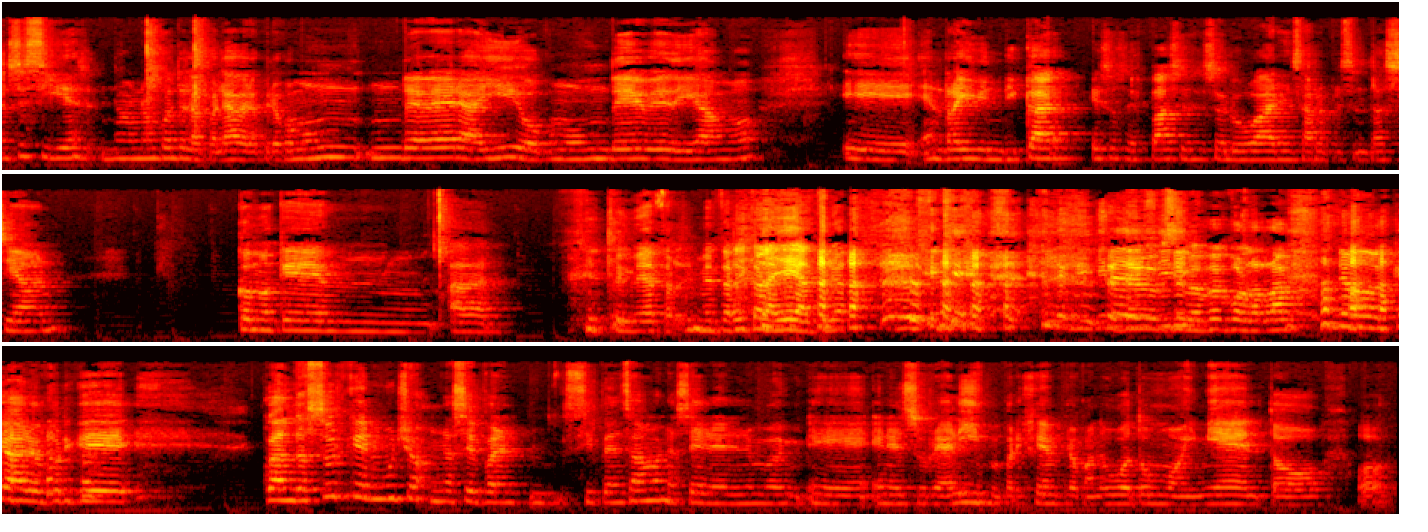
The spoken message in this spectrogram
no sé si es, no, no encuentro la palabra, pero como un, un deber ahí o como un debe, digamos, eh, en reivindicar esos espacios, esos lugares, esa representación. Como que, mm, a ver, estoy media per- me perdí con la idea, pero lo que, lo que quiero decir se me fue por la rama. no, claro, porque cuando surgen muchos, no sé, si pensamos, no sé, en el, movi- eh, en el surrealismo, por ejemplo, cuando hubo todo un movimiento, o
